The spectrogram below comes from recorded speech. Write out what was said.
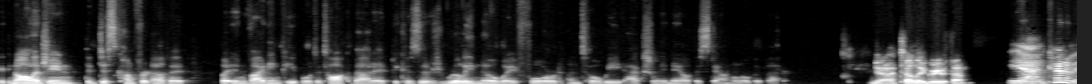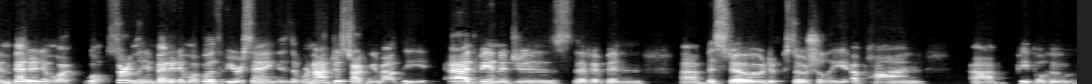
acknowledging the discomfort of it, but inviting people to talk about it because there's really no way forward until we actually nail this down a little bit better. Yeah, I totally agree with that. Yeah, and kind of embedded in what, well, certainly embedded in what both of you are saying is that we're not just talking about the advantages that have been uh, bestowed socially upon uh, people who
